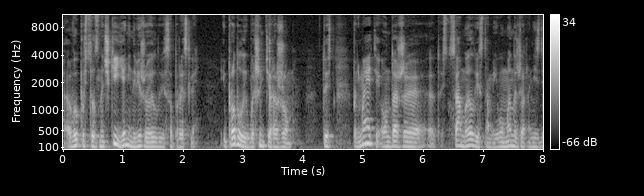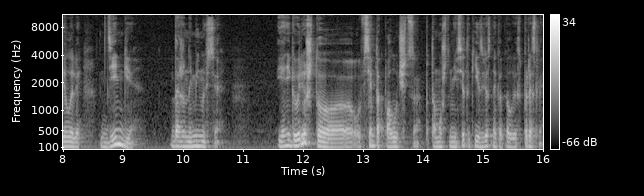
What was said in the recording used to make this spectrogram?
выпустил значки «Я ненавижу Элвиса Пресли» и продал их большим тиражом. То есть, понимаете, он даже, э, то есть сам Элвис, там, его менеджер, они сделали деньги даже на минусе – я не говорю, что всем так получится, потому что не все такие известные, как Элвис Пресли.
